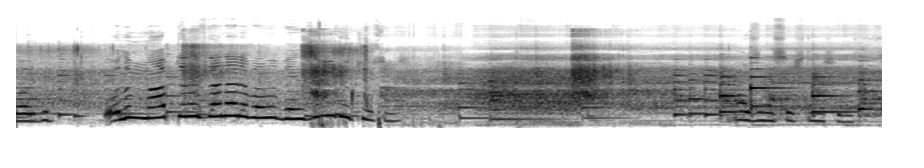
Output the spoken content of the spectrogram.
Bargut. Oğlum ne yaptınız lan arabamı? Benzin mi döküyorsunuz? Ağzına sıçtım şimdi.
